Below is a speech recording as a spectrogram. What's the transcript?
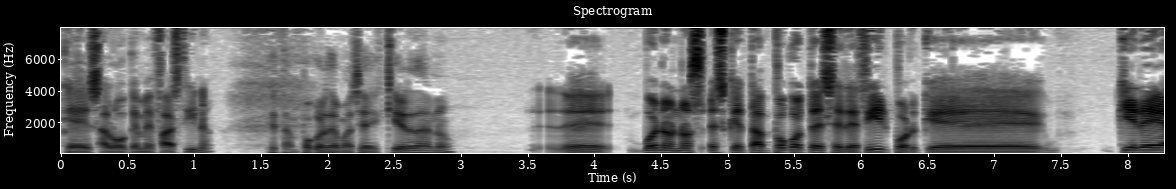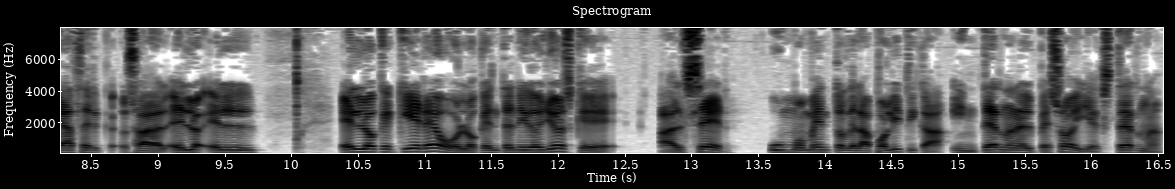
que es algo que me fascina. Que tampoco es demasiado izquierda, ¿no? Eh, bueno, no, es que tampoco te sé decir porque quiere hacer, o sea, él, él- él lo que quiere o lo que he entendido yo es que al ser un momento de la política interna en el PSOE y externa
